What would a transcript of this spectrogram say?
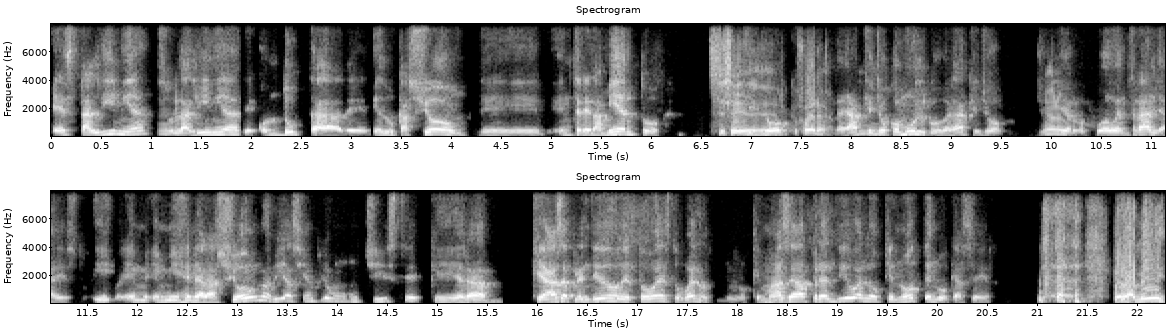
esta línea es la línea de conducta, de educación, de entrenamiento. Sí, sí, que, yo, que fuera. ¿verdad? Que yo comulgo, ¿verdad? Que yo, yo claro. quiero, puedo entrarle a esto. Y en, en, mi generación había siempre un, un chiste que era, ¿qué has aprendido de todo esto? Bueno, lo que más he aprendido es lo que no tengo que hacer. Pero a mí,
